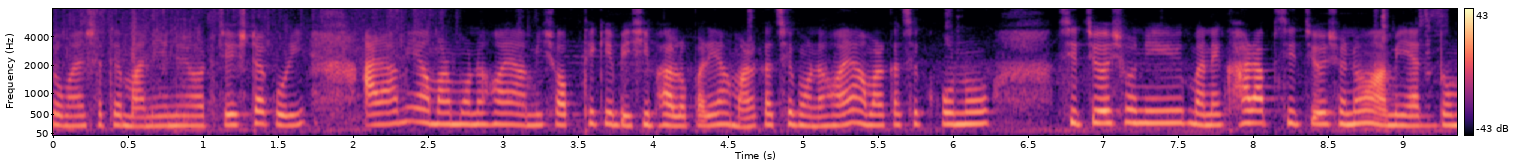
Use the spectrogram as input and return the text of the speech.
সময়ের সাথে মানিয়ে নেওয়ার চেষ্টা করি। আর আমি, আমার মনে হয়, আমি সব থেকে বেশি ভালো পারি আমার কাছে মনে হয়। আমার কাছে কোনো সিচুয়েশনই মানে খারাপ সিচুয়েশনেও আমি একদম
